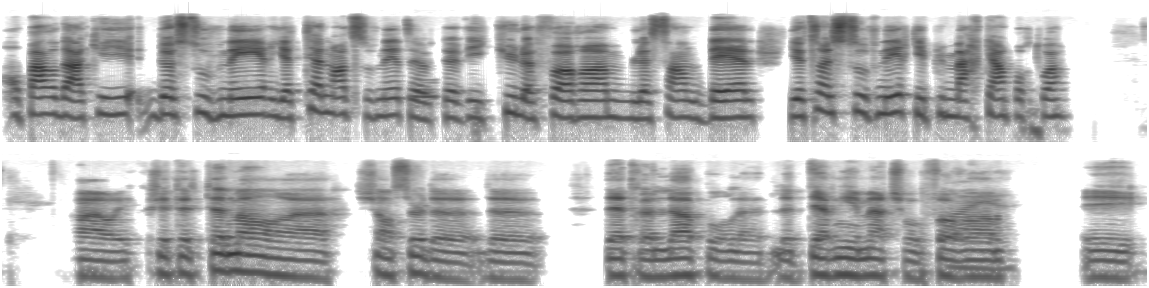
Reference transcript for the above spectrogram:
on parle d'hockey, de souvenirs. Il y a tellement de souvenirs. Tu as, vécu le forum, le centre Bell. Y a-t-il un souvenir qui est plus marquant pour toi? Ah oui, j'étais tellement chanceux de, d'être là pour le, dernier match au Forum et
